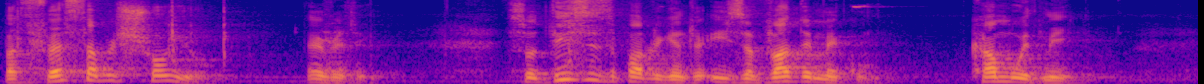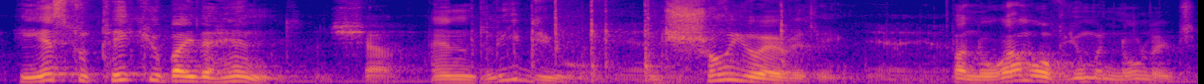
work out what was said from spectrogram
But first I will show you everything. So this is the public entry. He's a vademecum. Come with me. He has to take you by the hand And show. and lead you and show you everything. Yeah, yeah. Panorama of human knowledge,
